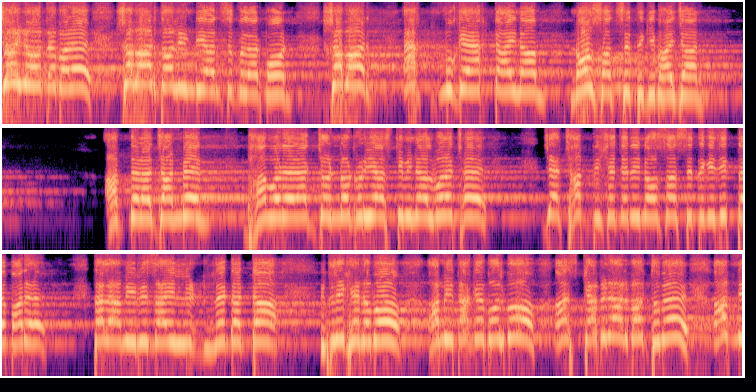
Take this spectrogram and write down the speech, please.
জৈন হতে পারে, সবার দল ইন্ডিয়ান সেকুলার ফ্রন্ট সবার এক মুখে একটাই নাম নৌসাদ সিদ্দিকী ভাইজান। আপনারা জানবেন ভাঙরের একজন নোটোরিয়াস ক্রিমিনাল বলেছে যে ছাব্বিশে যদি নৌসাদ সিদ্দিকী জিততে পারে, তাহলে আমি রিজাইন লেটারটা লিখে দেবো আমি তাকে বলব, আজ ক্যাবিনার মাধ্যমে আপনি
